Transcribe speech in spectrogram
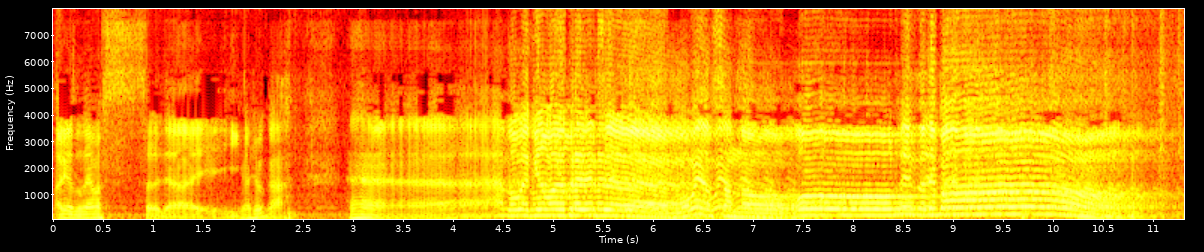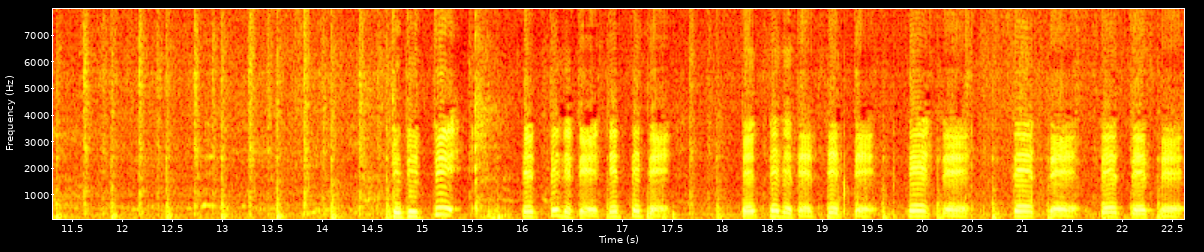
ありがとうございます。それでは行きましょうか。えー、桃焼きのプレゼンツ、桃屋さんのオールデンズデポーててて、てててて、ててて、てててて、てて、てて、てて、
